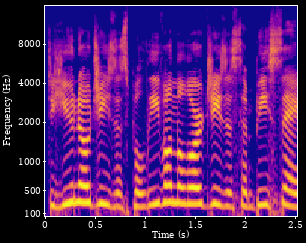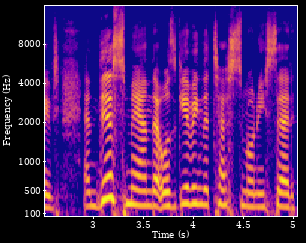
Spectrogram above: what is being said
Do you know Jesus? Believe on the Lord Jesus and be saved." And this man that was giving the testimony said,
